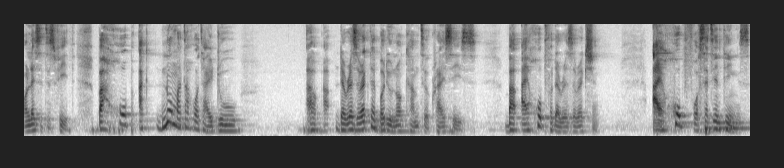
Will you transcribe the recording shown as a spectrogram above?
unless it is faith. But hope, I, no matter what I do, I, I, the resurrected body will not come till Christ says. But I hope for the resurrection. I hope for certain things.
